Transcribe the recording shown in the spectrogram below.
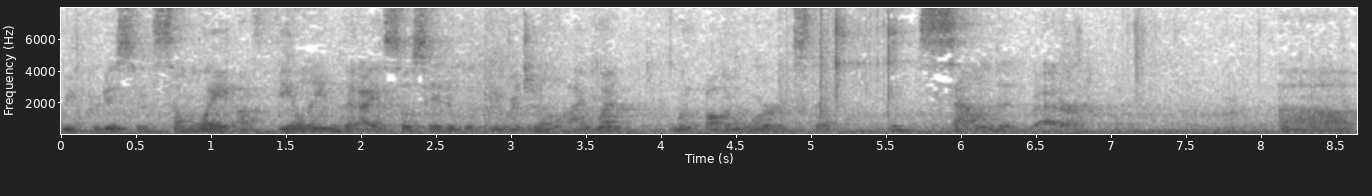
reproduce in some way a feeling that I associated with the original, I went with other words that sounded better. Uh,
